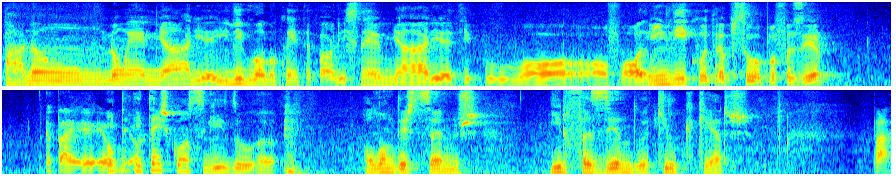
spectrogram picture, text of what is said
Pá, não, não é a minha área. E digo logo ao cliente: pá, olha, isso não é a minha área. Tipo, ou, ou, ou indico outra pessoa para fazer. Epá, é, é o e, melhor. e tens conseguido, uh, ao longo destes anos, ir fazendo aquilo que queres? Pá,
